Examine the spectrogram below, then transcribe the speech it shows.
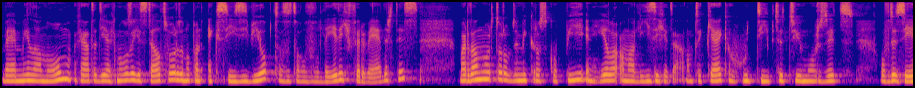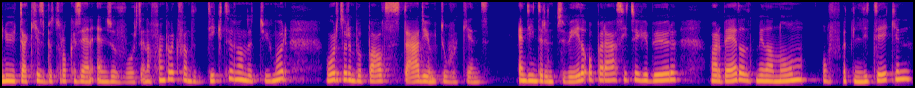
Bij melanoom gaat de diagnose gesteld worden op een excisiebiopt, als het al volledig verwijderd is. Maar dan wordt er op de microscopie een hele analyse gedaan om te kijken hoe diep de tumor zit, of de zenuwtakjes betrokken zijn enzovoort. En afhankelijk van de dikte van de tumor wordt er een bepaald stadium toegekend. En dient er een tweede operatie te gebeuren, waarbij dat het melanoom of het litteken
